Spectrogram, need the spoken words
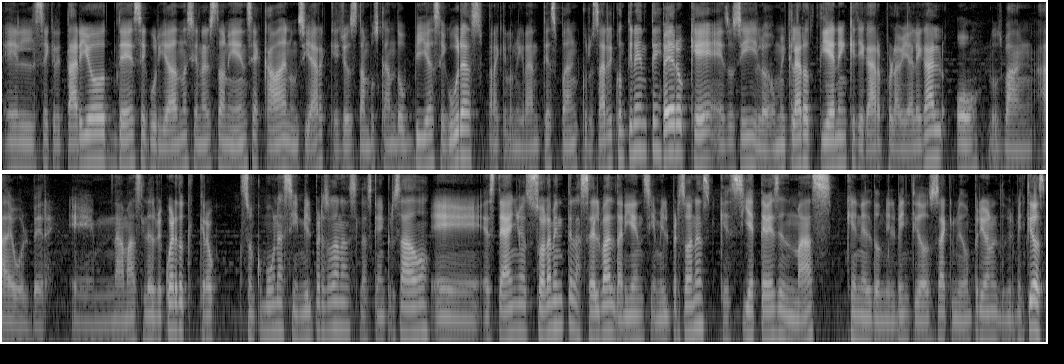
el secretario de Seguridad Nacional estadounidense acaba de anunciar que ellos están buscando vías seguras para que los migrantes puedan cruzar el continente, pero que, eso sí, lo dejo muy claro, tienen que llegar por la vía legal o los van a devolver. Eh, nada más les recuerdo que creo son como unas 100.000 personas las que han cruzado. Eh, este año solamente la selva darían 100.000 personas, que es 7 veces más que en el 2022, o sea, que en un periodo en el 2022.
